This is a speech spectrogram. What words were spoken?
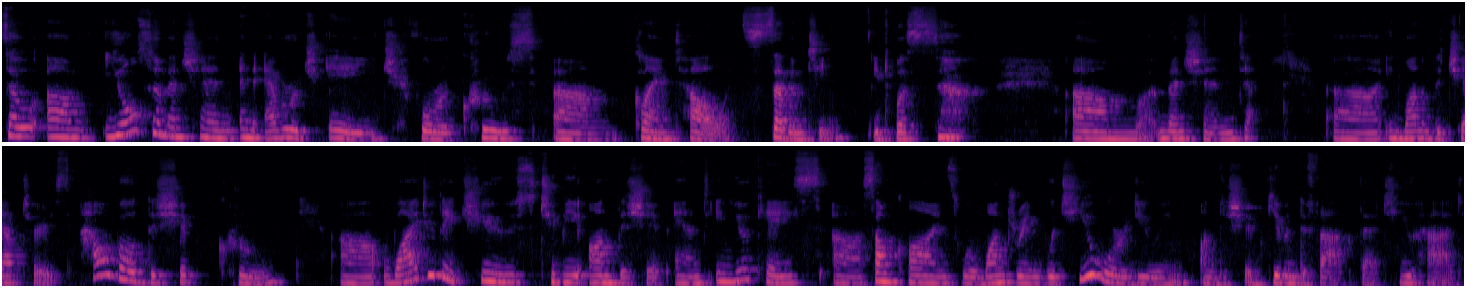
So um, you also mentioned an average age for a cruise um, clientele. It's 17. It was um, mentioned uh, in one of the chapters. How about the ship crew? Uh, why do they choose to be on the ship? And in your case, uh, some clients were wondering what you were doing on the ship, given the fact that you had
